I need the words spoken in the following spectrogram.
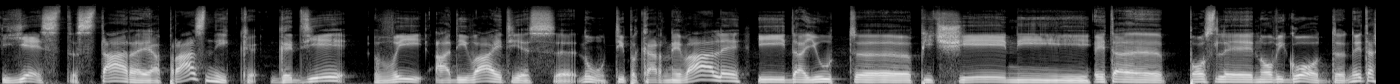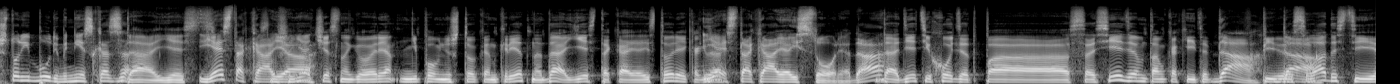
есть старый праздник, где вы одеваетесь, ну, типа карнавале, и дают э, печенье. Это после Новый год. Ну, это что-нибудь мне сказать. Да, есть. Есть такая... Слушай, я, честно говоря, не помню, что конкретно. Да, есть такая история, когда... Есть такая история, да? Да, дети ходят по соседям, там какие-то Да, пи- да. сладости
